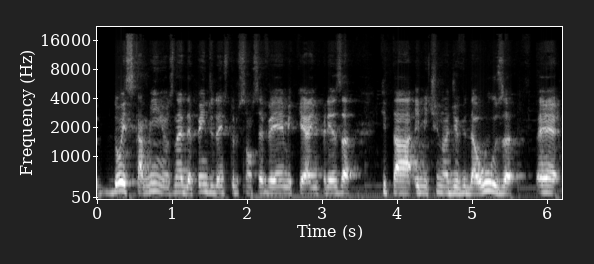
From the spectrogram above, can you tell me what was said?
dois caminhos, né? Depende da instrução CVM que a empresa que está emitindo a dívida usa, é,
